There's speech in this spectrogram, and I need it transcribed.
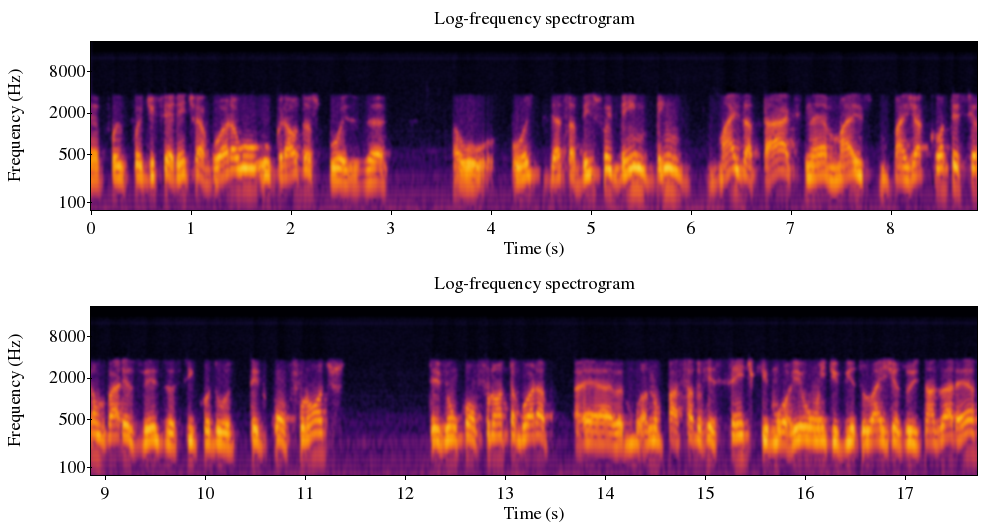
É, foi, foi diferente agora o, o grau das coisas. É. O, hoje, dessa vez foi bem, bem mais ataques, né? Mas, mas já aconteceram várias vezes assim quando teve confrontos. Teve um confronto agora é, no passado recente que morreu um indivíduo lá em Jesus de Nazaré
